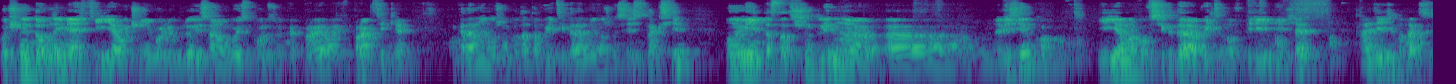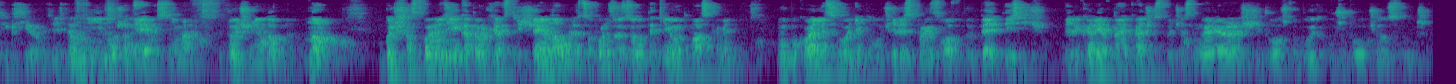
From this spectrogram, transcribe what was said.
Очень удобный, мягкий, я очень его люблю и сам его использую, как правило, и в практике. И когда мне нужно куда-то выйти, когда мне нужно сесть в такси. Он имеет достаточно длинную э, резинку, и я могу всегда, вытянув переднюю часть, и вот так зафиксировать. Если он мне не нужен, я его снимаю. Это очень удобно. Но большинство людей, которых я встречаю на улице, пользуются вот такими вот масками. Мы буквально сегодня получили с производства 5000. Великолепное качество, честно говоря, рассчитывал, что будет хуже, получилось лучше.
